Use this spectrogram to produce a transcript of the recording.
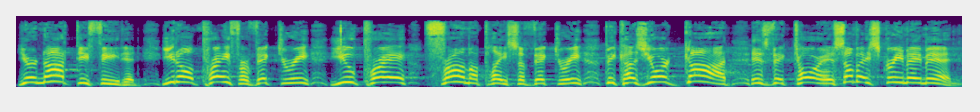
You're not defeated. You don't pray for victory. You pray from a place of victory because your God is victorious. Somebody scream amen.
